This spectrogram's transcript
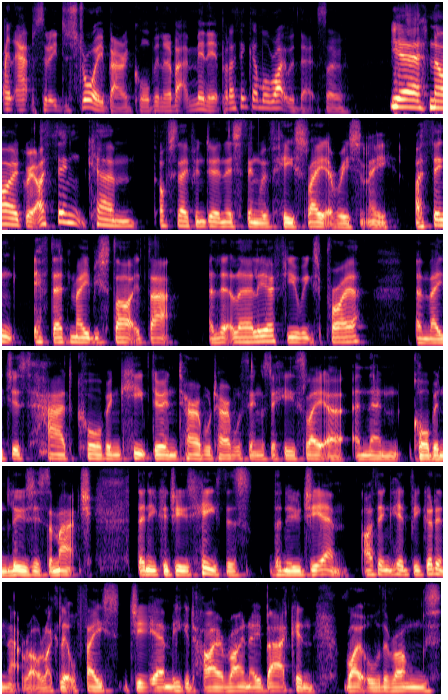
and absolutely destroy Baron Corbin in about a minute. But I think I'm all right with that. So Yeah, no, I agree. I think um, obviously they've been doing this thing with Heath Slater recently. I think if they'd maybe started that a little earlier, a few weeks prior, and they just had Corbin keep doing terrible, terrible things to Heath Slater, and then Corbin loses the match, then you could use Heath as the new GM. I think he'd be good in that role, like a little face GM. He could hire Rhino back and right all the wrongs.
